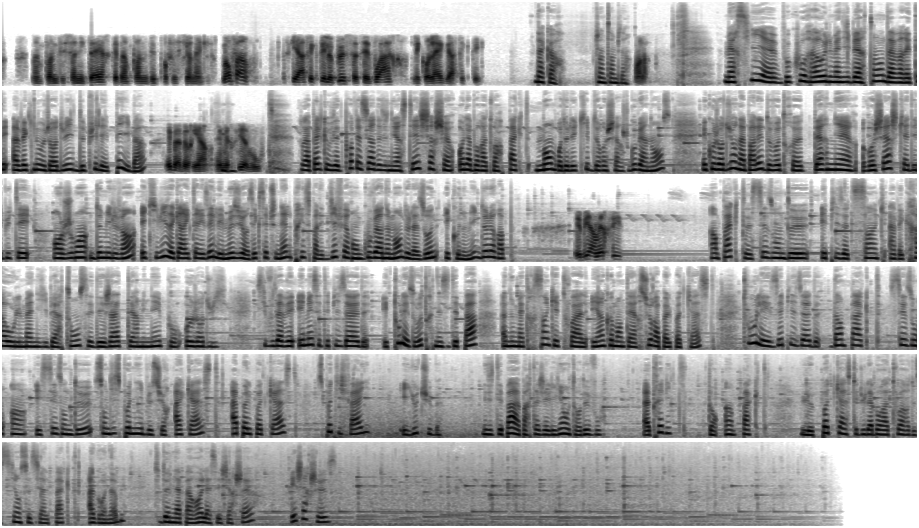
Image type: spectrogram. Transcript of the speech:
d'un point de vue sanitaire que d'un point de vue professionnel. Mais enfin, ce qui a affecté le plus, c'est voir les collègues affectés. D'accord, j'entends bien. Voilà. Merci euh, beaucoup Raoul Maniberton d'avoir été avec nous aujourd'hui depuis les Pays-Bas. Eh bien de rien, et merci à vous. Je rappelle que vous êtes professeur des universités, chercheur au laboratoire Pacte, membre de l'équipe de recherche gouvernance, et qu'aujourd'hui on a parlé de votre dernière recherche qui a débuté en juin 2020 et qui vise à caractériser les mesures exceptionnelles prises par les différents gouvernements de la zone économique de l'Europe. Eh bien, merci Impact saison 2, épisode 5 avec Raoul Mani Berton, c'est déjà terminé pour aujourd'hui. Si vous avez aimé cet épisode et tous les autres, n'hésitez pas à nous mettre 5 étoiles et un commentaire sur Apple Podcast. Tous les épisodes d'Impact saison 1 et saison 2 sont disponibles sur Acast, Apple Podcast, Spotify et YouTube. N'hésitez pas à partager le lien autour de vous. À très vite dans Impact le podcast du laboratoire de sciences sociales Pacte à Grenoble, qui donne la parole à ses chercheurs et chercheuses.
